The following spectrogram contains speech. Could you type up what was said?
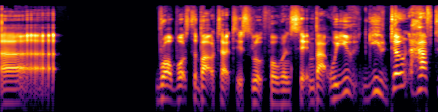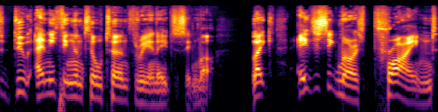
Uh, Rob, what's the battle tactics to look for when sitting back? Well, you you don't have to do anything until turn three in Age of Sigmar. Like Age of Sigmar is primed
